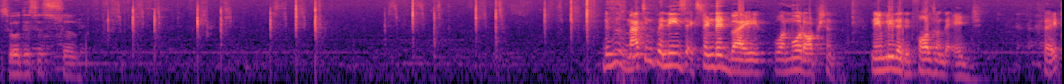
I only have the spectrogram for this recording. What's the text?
So this is. Uh, this is matching pennies extended by one more option, namely that it falls on the edge, right?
